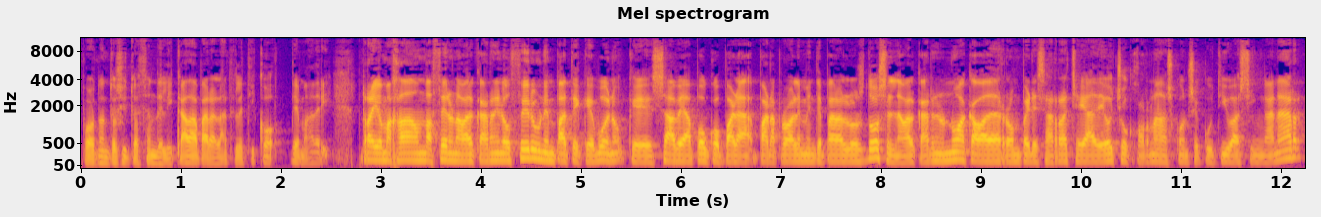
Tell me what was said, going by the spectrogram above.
Por lo tanto, situación delicada para el Atlético de Madrid. Rayo Majadahonda 0, Navalcarnero 0, un empate que, bueno, que sabe a poco para, para probablemente para los dos. El Navalcarnero no acaba de romper esa racha ya de ocho jornadas consecutivas sin ganar.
